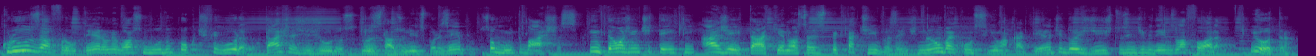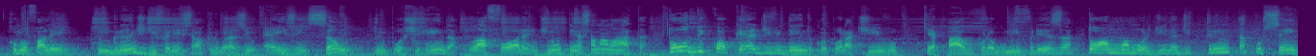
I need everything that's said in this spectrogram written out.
cruza a fronteira, o negócio muda um pouco de figura. Taxas de juros nos Estados Unidos, por exemplo, são muito baixas. Então a gente tem que ajeitar aqui as nossas expectativas. A gente não vai conseguir uma carteira de dois dígitos em dividendos lá fora. E outra, como eu falei, que um grande diferencial aqui no Brasil é a isenção do imposto de renda, lá fora a gente não tem essa mamata. Todo e qualquer dividendo corporativo corporativo que é pago por alguma empresa toma uma mordida de 30%.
